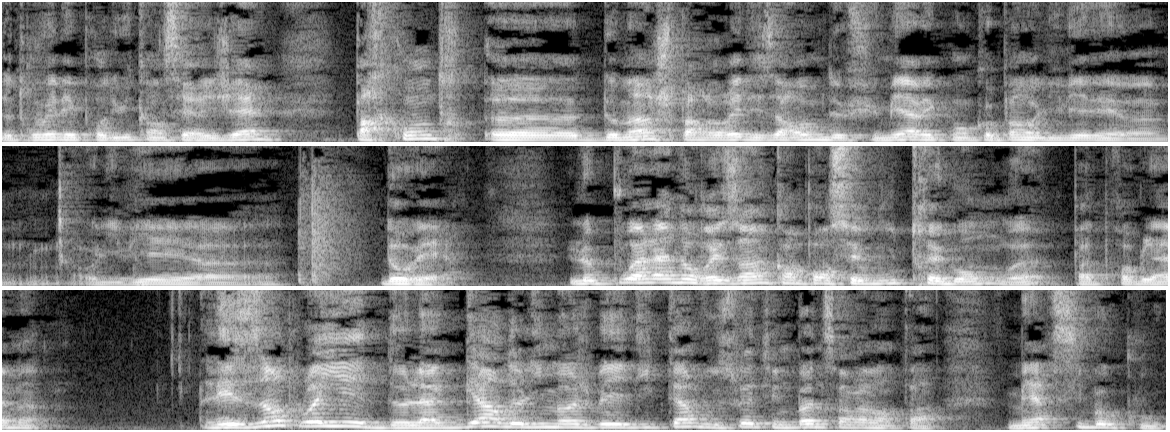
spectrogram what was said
de trouver des produits cancérigènes. Par contre, euh, demain, je parlerai des arômes de fumée avec mon copain Olivier, euh, Olivier euh, Dauvert. Le poilane au raisin, qu'en pensez-vous? Très bon, ouais, pas de problème. Les employés de la gare de Limoges bénédictin vous souhaitent une bonne Saint-Valentin. Merci beaucoup.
